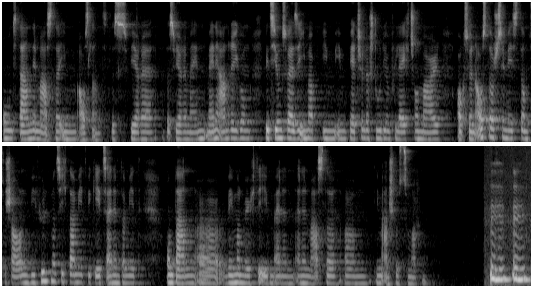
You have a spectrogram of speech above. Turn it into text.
und dann den Master im Ausland. Das wäre, das wäre mein, meine Anregung, beziehungsweise immer im, im Bachelorstudium vielleicht schon mal auch so ein Austauschsemester, um zu schauen, wie fühlt man sich damit, wie geht es einem damit und dann, äh, wenn man möchte, eben einen, einen Master ähm, im Anschluss zu machen. Mhm, mhm.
